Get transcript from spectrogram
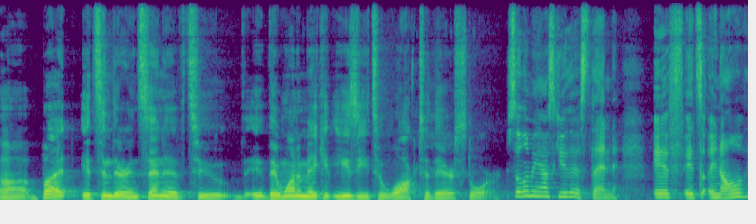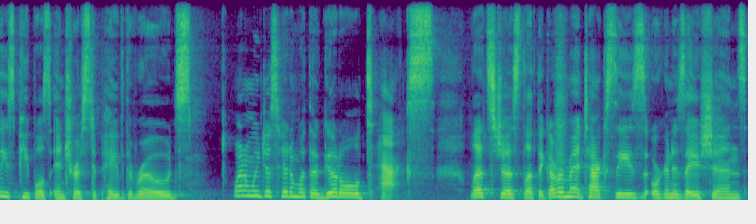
Uh, but it's in their incentive to they want to make it easy to walk to their store. So let me ask you this then. If it's in all of these people's interest to pave the roads, why don't we just hit them with a good old tax? Let's just let the government tax these organizations,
